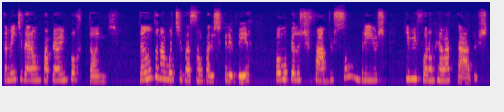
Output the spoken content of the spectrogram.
também tiveram um papel importante, tanto na motivação para escrever, como pelos fatos sombrios que me foram relatados.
